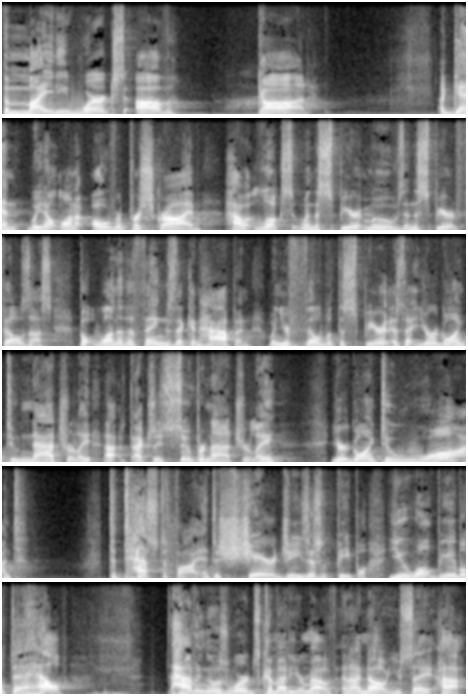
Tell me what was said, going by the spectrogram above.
The mighty works of God. Again, we don't want to overprescribe how it looks when the Spirit moves and the Spirit fills us. But one of the things that can happen when you're filled with the Spirit is that you're going to naturally, uh, actually supernaturally, you're going to want to testify and to share Jesus with people. You won't be able to help having those words come out of your mouth. And I know you say, ha,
